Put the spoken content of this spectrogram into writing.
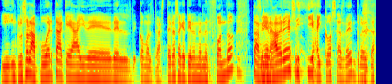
y Incluso la puerta que hay de, del... como el trastero ese que tienen en el fondo, también Sí. abres y, y hay cosas dentro y tal.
